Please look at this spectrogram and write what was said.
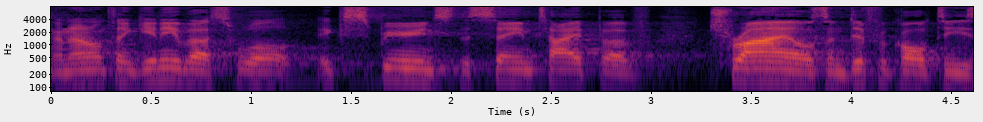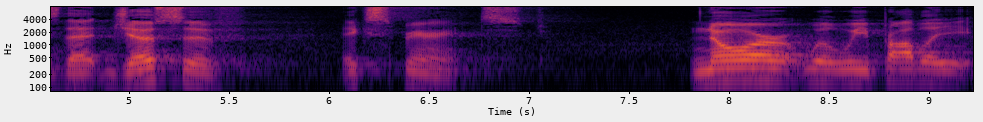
And I don't think any of us will experience the same type of trials and difficulties that Joseph experienced. Nor will we probably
